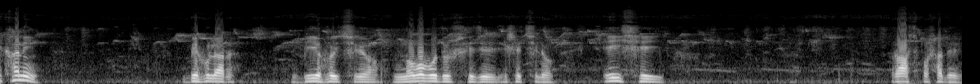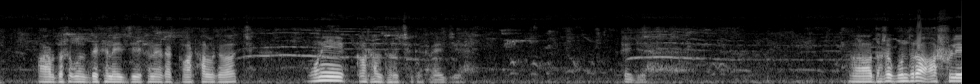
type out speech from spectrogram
এখানেই বেহুলার বিয়ে হয়েছিল নববধূ সেজে এসেছিল, এই সেই রাজপ্রসাদে। আর দর্শক বন্ধু দেখেন এই যে এখানে একটা কাঁঠাল গাছ, অনেক কাঁঠাল ধরেছে দেখে নেই যে। এই যে। দর্শক বন্ধুরা, আসলে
